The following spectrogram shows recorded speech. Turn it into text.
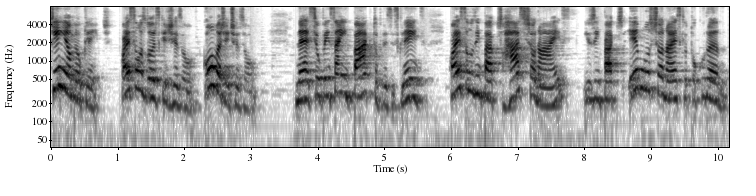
Quem é o meu cliente? Quais são as dores que a gente resolve? Como a gente resolve? Né? Se eu pensar em impacto para esses clientes, quais são os impactos racionais e os impactos emocionais que eu estou curando?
